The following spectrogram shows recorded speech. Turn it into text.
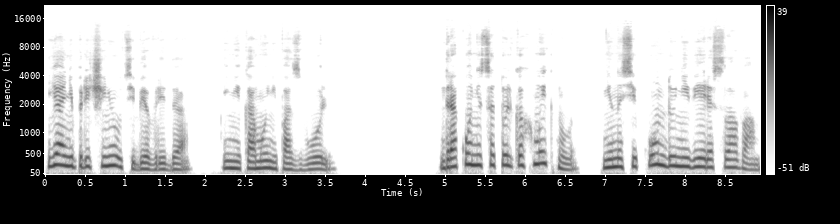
я не причиню тебе вреда и никому не позволю. Драконица только хмыкнула, ни на секунду не веря словам.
